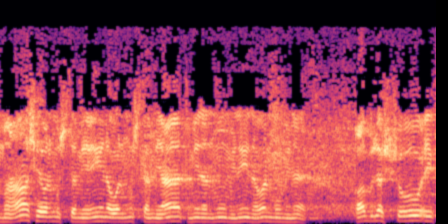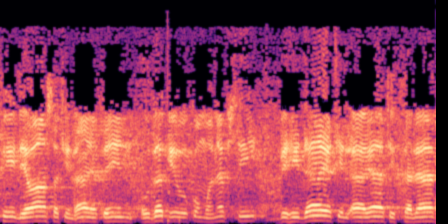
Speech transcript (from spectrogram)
معاشر المستمعين والمستمعات من المؤمنين والمؤمنات قبل الشروع في دراسة الآيتين أذكركم ونفسي بهداية الآيات الثلاث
